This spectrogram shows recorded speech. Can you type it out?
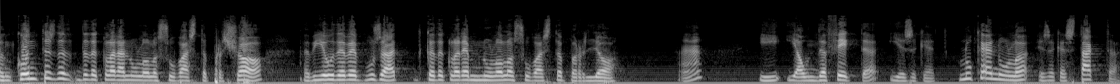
en comptes de, de declarar nul·la la subhasta per això, havíeu d'haver posat que declarem nul·la la subhasta per allò. Eh? I hi ha un defecte i és aquest. El que anula és aquest acte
